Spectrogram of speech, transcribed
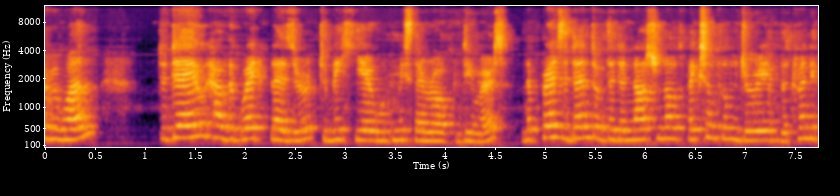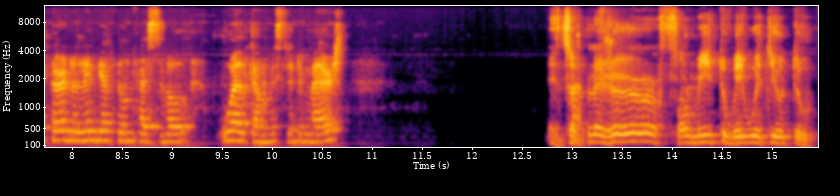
Everyone. Today we have the great pleasure to be here with Mr. Rock Demers, the president of the International Fiction Film Jury of the 23rd Olympia Film Festival. Welcome, Mr. Demers. It's a pleasure for me to be with you too.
